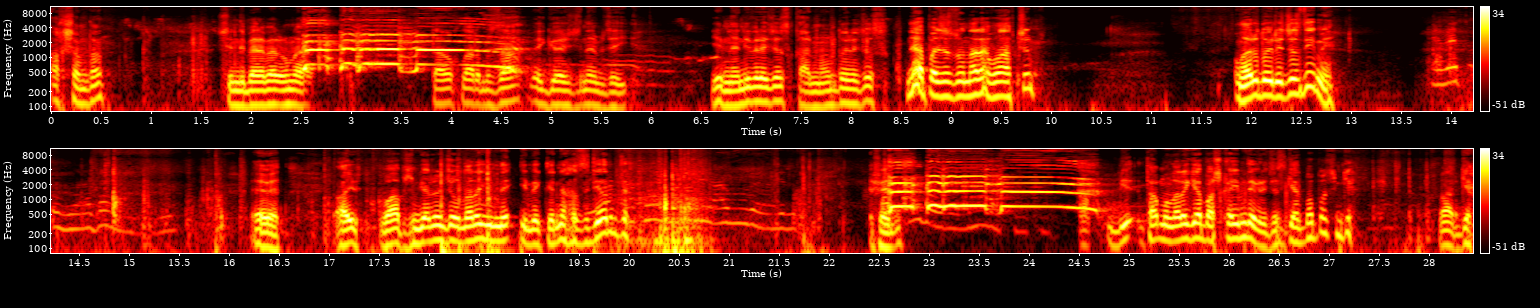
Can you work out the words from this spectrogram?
akşamdan. Şimdi beraber ona tavuklarımıza ve güvercinlerimize yemlerini vereceğiz. Karnlarını doyuracağız. Ne yapacağız onlara Vahap'cığım? Onları doyuracağız değil mi? Evet onlardan. Evet. Hayır Vahap'cığım gel önce onlara yemle, yemeklerini hazırlayalım. Efendim? Bir, tam onlara gel başka yem de vereceğiz. Gel babacığım gel. Vahap gel.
